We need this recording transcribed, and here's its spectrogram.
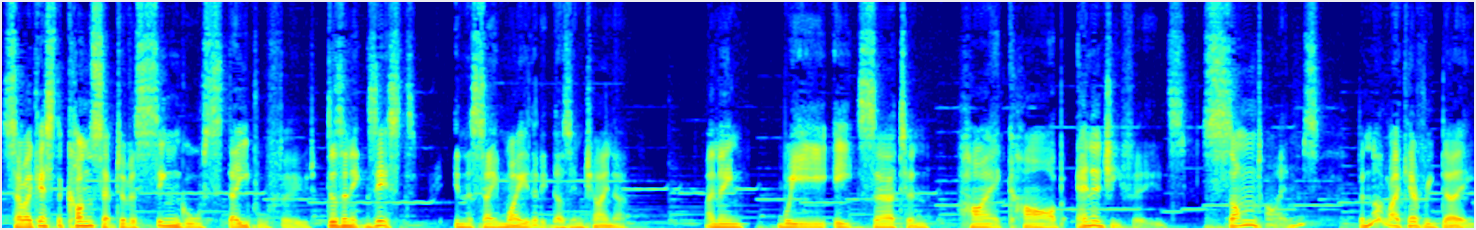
So I guess the concept of a single staple food doesn't exist in the same way that it does in China. I mean, we eat certain high carb energy foods sometimes, but not like every day.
